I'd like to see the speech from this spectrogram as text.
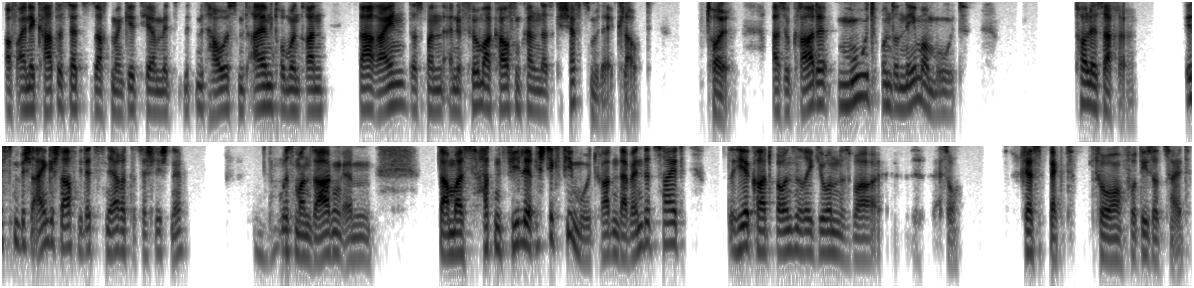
auf eine Karte setzt und sagt, man geht hier mit, mit, mit Haus, mit allem drum und dran da rein, dass man eine Firma kaufen kann und das Geschäftsmodell glaubt. Toll. Also gerade Mut, Unternehmermut, tolle Sache. Ist ein bisschen eingeschlafen die letzten Jahre tatsächlich, ne? Mhm. muss man sagen. Ähm, damals hatten viele richtig viel Mut, gerade in der Wendezeit. Hier gerade bei uns in der Region, das war also Respekt vor, vor dieser Zeit.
